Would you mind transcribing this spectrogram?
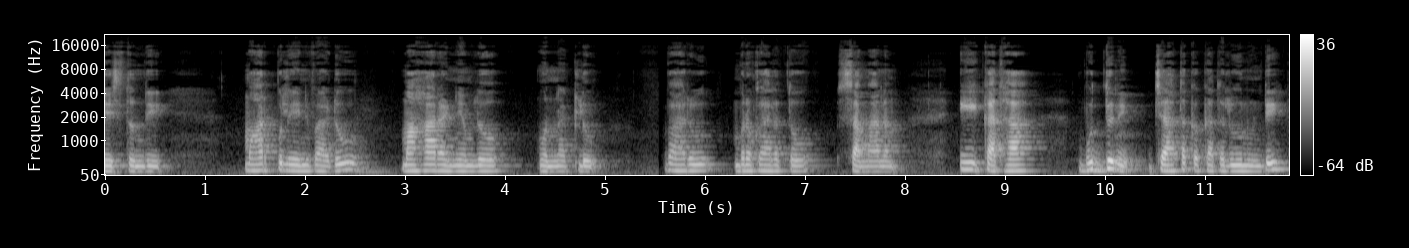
చేస్తుంది. మార్పు లేనివాడు మహారణ్యంలో ఉన్నట్లు వారు మృగాలతో సమానం. ఈ కథ బుద్ధుని జాతక కథలు నుండి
